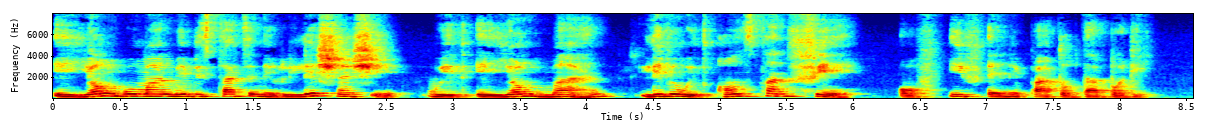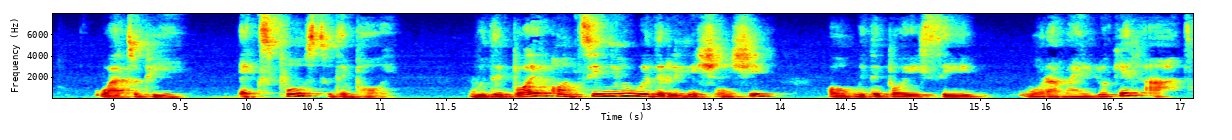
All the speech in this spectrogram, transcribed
A young woman may be starting a relationship with a young man living with constant fear of if any part of that body were to be exposed to the boy. Will the boy continue with the relationship or will the boy say, What am I looking at?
